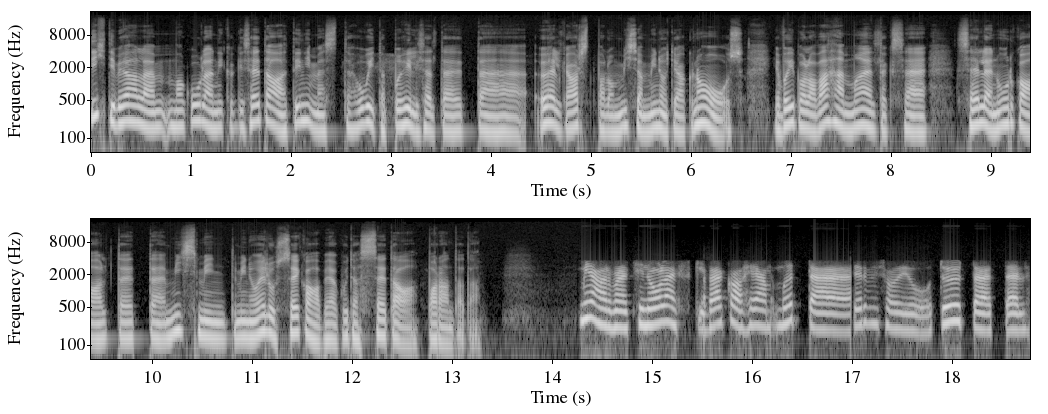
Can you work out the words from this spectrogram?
Tihtipeale ma kuulen ikkagi seda, et inimest huvitab põhiliselt, et äh, öelge arst palun, mis on minu diagnoos. Ja võib-olla vähem mõeldakse selle nurga alt, et äh, mis mind minu elus segab ja kuidas seda parandada mina arvan, et siin olekski väga hea mõte tervishoiutöötajatel,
